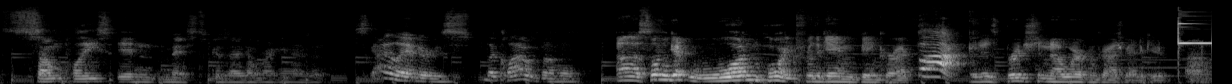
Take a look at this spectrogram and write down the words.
someplace in Mist because I don't recognize it. Skylanders, the cloud level. Uh, Sliv will get one point for the game being correct. Fuck! It is Bridge to Nowhere from Crash Bandicoot. Oh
